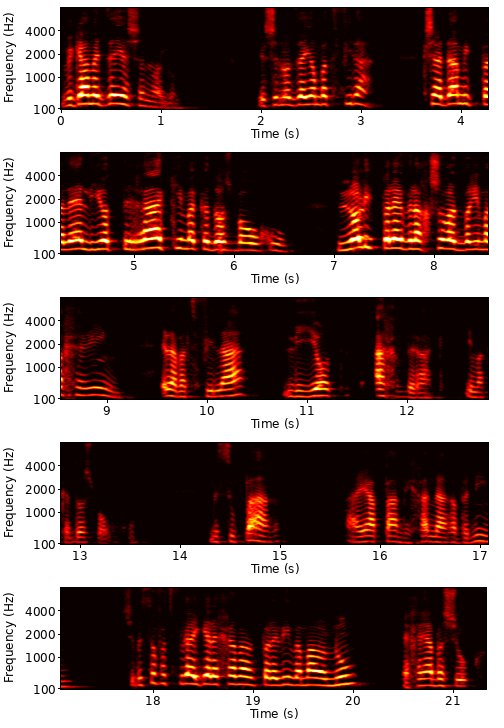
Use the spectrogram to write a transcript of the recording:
וגם את זה יש לנו היום. יש לנו את זה היום בתפילה. כשאדם מתפלל להיות רק עם הקדוש ברוך הוא. לא להתפלל ולחשוב על דברים אחרים, אלא בתפילה להיות אך ורק עם הקדוש ברוך הוא. מסופר, היה פעם אחד מהרבנים, שבסוף התפילה הגיע לאחד מהמתפללים ואמר לו, נו, איך היה בשוק?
